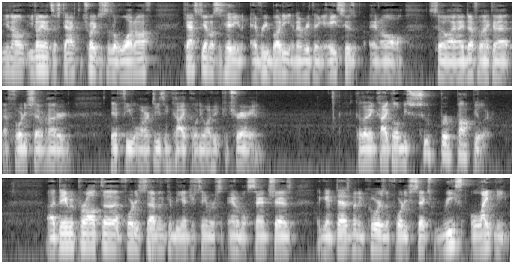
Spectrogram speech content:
you know you don't even have to stack Detroit just as a one-off. Castellanos is hitting everybody and everything, aces and all. So I, I definitely like that at 4,700 if you aren't using Keuchel and you want to be contrarian. Because I think Keuchel will be super popular. Uh, David Peralta at 47 can be interesting versus Animal Sanchez. Again, Desmond and Coors at 46. Rhys Lightning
